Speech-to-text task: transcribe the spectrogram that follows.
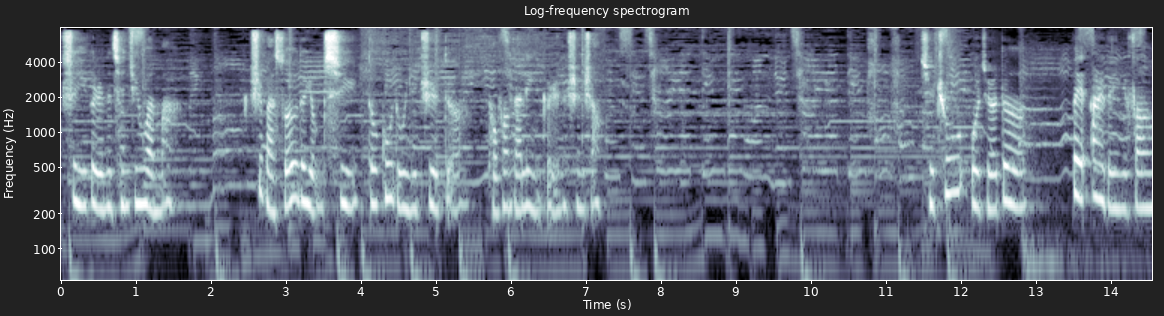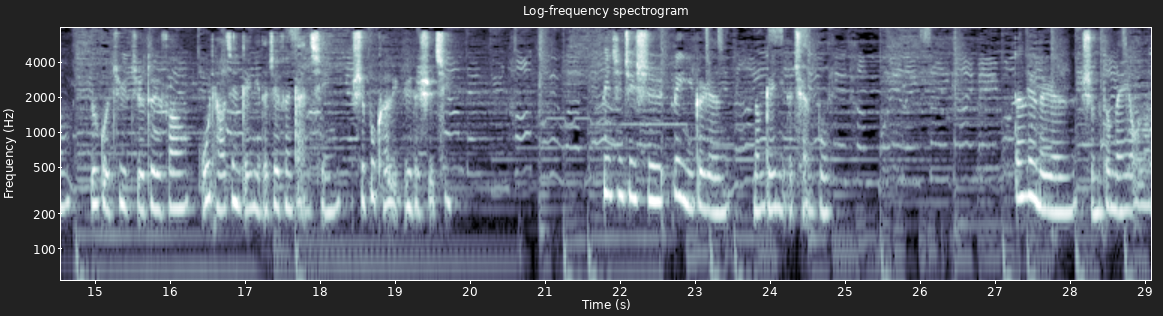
是一个人的千军万马，是把所有的勇气都孤独一掷的投放在另一个人的身上。起初，我觉得被爱的一方如果拒绝对方无条件给你的这份感情是不可理喻的事情。毕竟这是另一个人能给你的全部。单恋的人什么都没有了，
